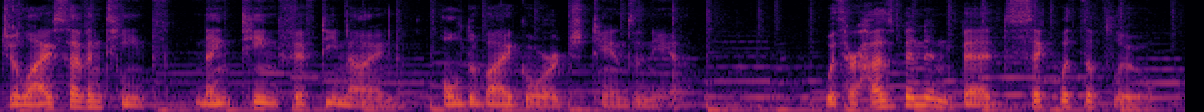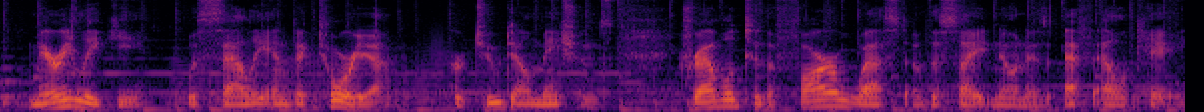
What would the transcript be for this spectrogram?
July 17, 1959, Olduvai Gorge, Tanzania. With her husband in bed sick with the flu, Mary Leakey, with Sally and Victoria, her two Dalmatians, traveled to the far west of the site known as FLK,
